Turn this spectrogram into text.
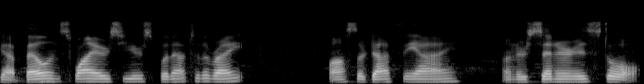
Got Bell and Swires here split out to the right. Fossler dots the I. Under center is Stoll.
